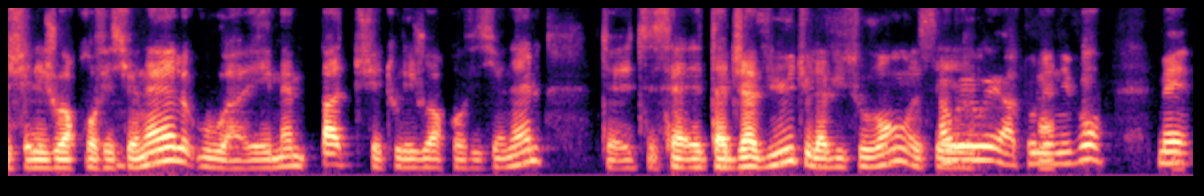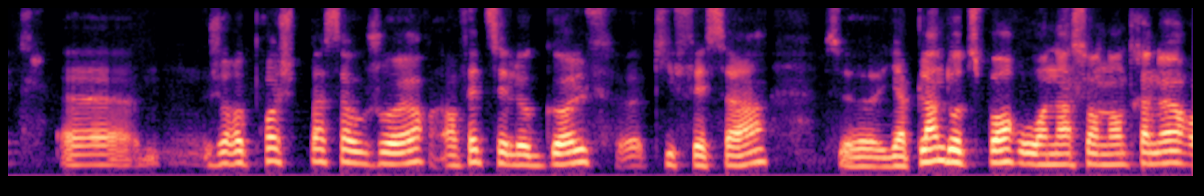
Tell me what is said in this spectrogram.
chez les joueurs professionnels ou euh, et même pas chez tous les joueurs professionnels. Tu as déjà vu, tu l'as vu souvent Ah oui, oui, à tous les niveaux. Mais euh, je reproche pas ça aux joueurs. En fait, c'est le golf euh, qui fait ça. Il y a plein d'autres sports où on a son entraîneur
